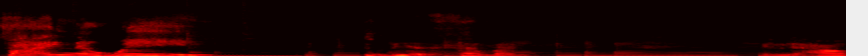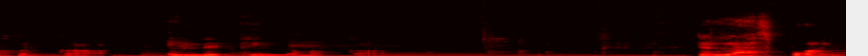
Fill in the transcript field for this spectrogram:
Find a way to be a servant in the house of God, in the kingdom of God. The last point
